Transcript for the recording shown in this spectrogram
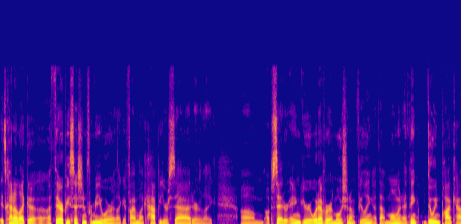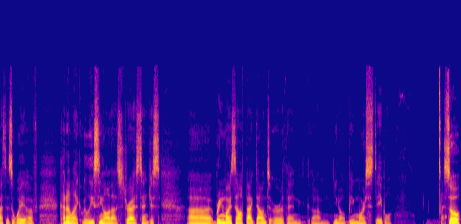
it's kind of like a, a therapy session for me, where like if I'm like happy or sad or like um, upset or angry or whatever emotion I'm feeling at that moment. I think doing podcasts is a way of kind of like releasing all that stress and just uh, bringing myself back down to earth and um, you know being more stable. So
